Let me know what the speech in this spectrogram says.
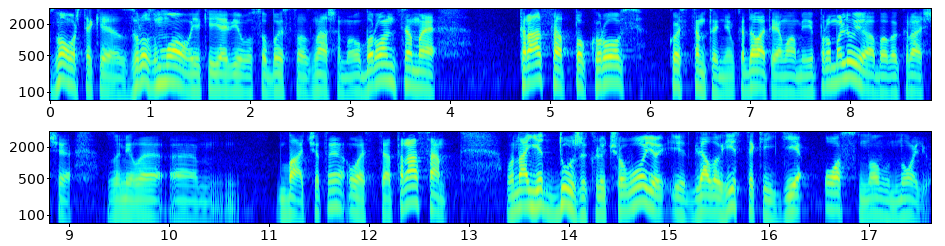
Знову ж таки, з розмов, які я вів особисто з нашими оборонцями, траса Покровськ. Костянтинівка. Давайте я вам її промалюю, аби ви краще зуміли ем, бачити. Ось ця траса. Вона є дуже ключовою і для логістики є основною.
